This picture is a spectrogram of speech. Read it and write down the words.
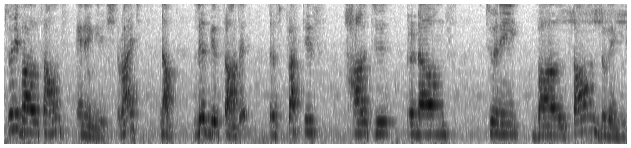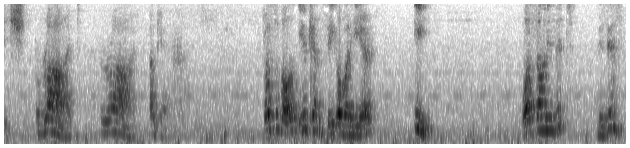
20 vowel sounds in English, right? Now, let's get started. Let's practice how to pronounce 20 vowel sounds of English. Right, right, okay. First of all, you can see over here E. What sound is it? This is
